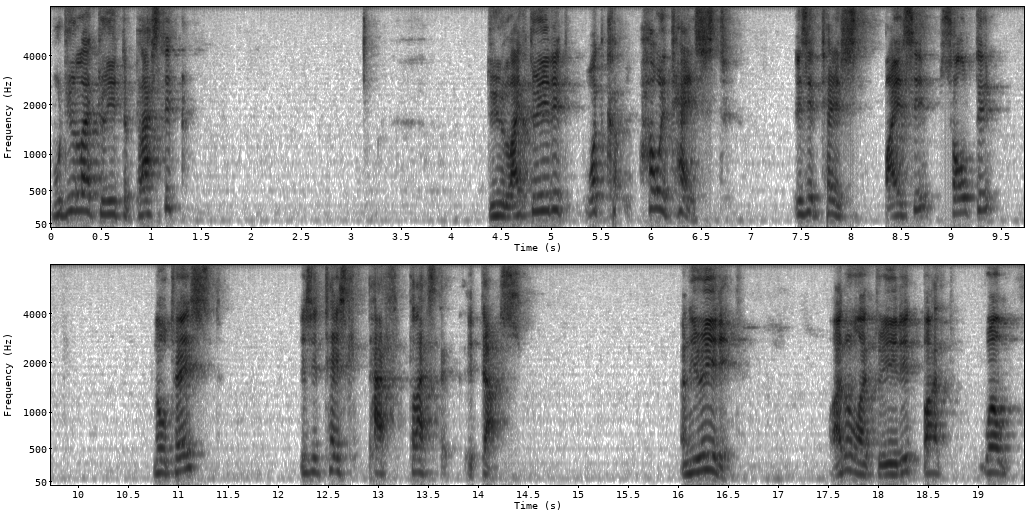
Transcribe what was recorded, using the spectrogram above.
would you like to eat the plastic? Do you like to eat it? What how it tastes? Is it taste spicy, salty? No taste? Does it taste plastic? It does. And you eat it. I don't like to eat it, but well,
